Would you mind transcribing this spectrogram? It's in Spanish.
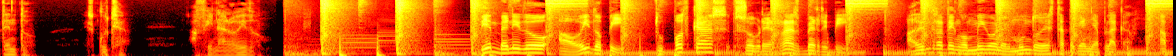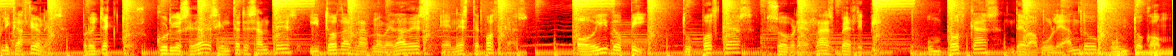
Atento, escucha, afina el oído. Bienvenido a Oído Pi, tu podcast sobre Raspberry Pi. Adéntrate conmigo en el mundo de esta pequeña placa, aplicaciones, proyectos, curiosidades interesantes y todas las novedades en este podcast. Oído Pi, tu podcast sobre Raspberry Pi, un podcast de babuleando.com.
